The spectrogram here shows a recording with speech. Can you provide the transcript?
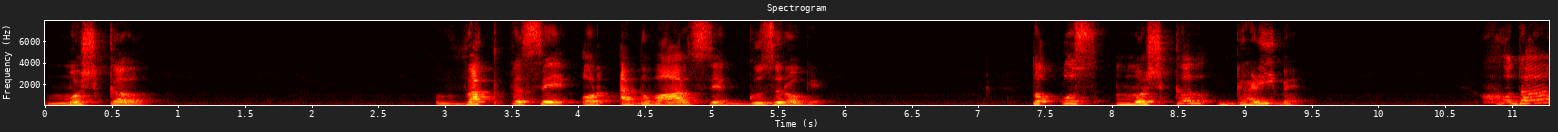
मुश्किल वक्त से और अदवार से गुजरोगे तो उस मुश्किल घड़ी में खुदा।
